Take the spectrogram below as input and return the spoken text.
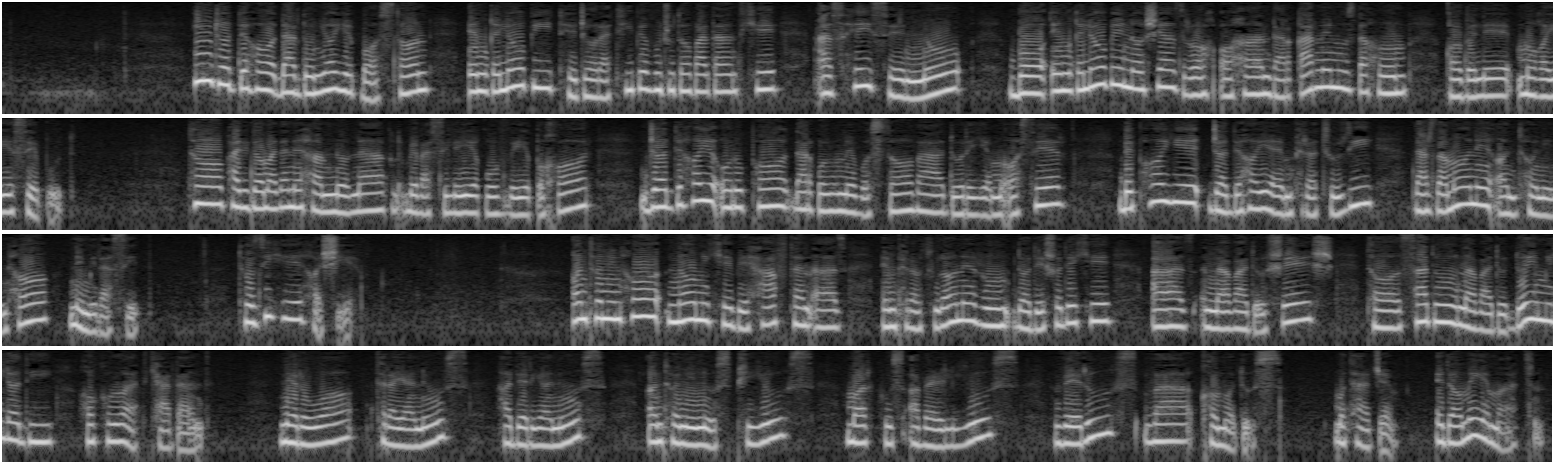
این جاده ها در دنیای باستان انقلابی تجارتی به وجود آوردند که از حیث نوع با انقلاب ناشی از راه آهن در قرن نوزدهم قابل مقایسه بود تا پدید آمدن حمل و نقل به وسیله قوه بخار جاده های اروپا در قرون وسطا و دوره معاصر به پای جاده های امپراتوری در زمان آنتونین ها نمی رسید. توضیح هاشیه آنتونین ها نامی که به هفتن از امپراتوران روم داده شده که از 96 تا 192 میلادی حکومت کردند. نروا، تریانوس، هادریانوس، آنتونینوس پیوس، مارکوس آورلیوس، وروس و کامودوس مترجم ادامه متن.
